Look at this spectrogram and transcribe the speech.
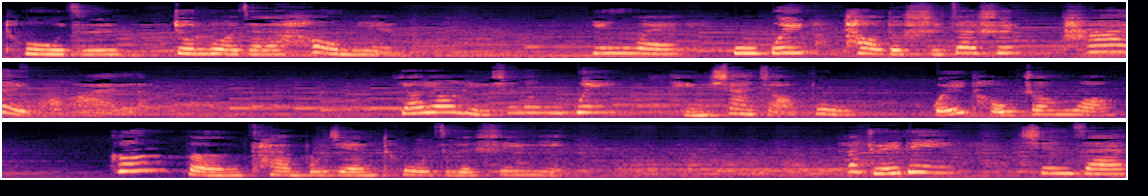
兔子就落在了后面，因为乌龟跑得实在是太快了。遥遥领先的乌龟停下脚步，回头张望，本看不见兔子的身影。他决定先在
